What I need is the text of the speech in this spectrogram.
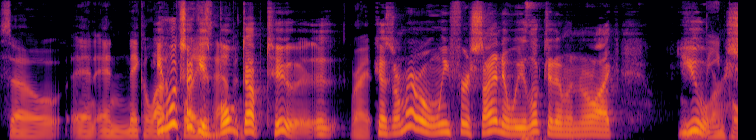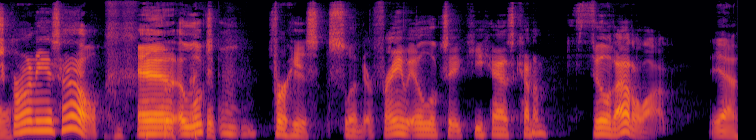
So and and make a lot. He looks like he's bulked up too. Right. Because remember when we first signed him, we looked at him and we're like, "You are beanpole." scrawny as hell." And it looks for his slender frame, it looks like he has kind of filled out a lot. Yeah.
